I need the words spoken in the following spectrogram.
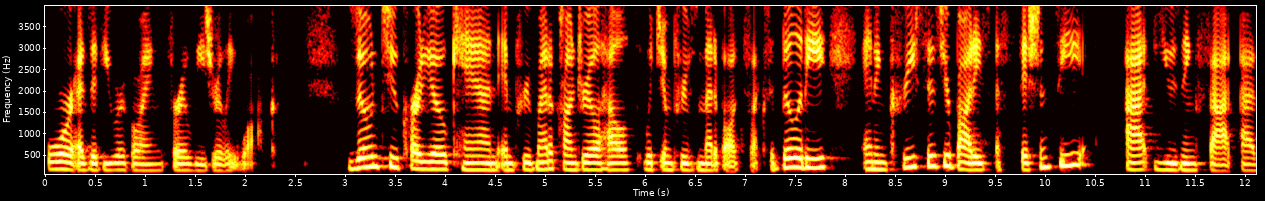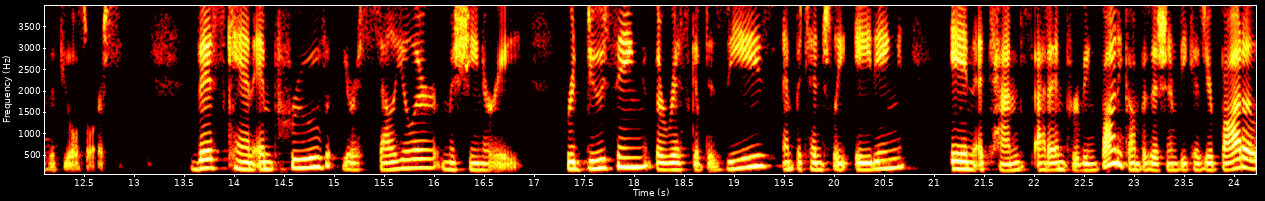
or as if you were going for a leisurely walk. Zone two cardio can improve mitochondrial health, which improves metabolic flexibility and increases your body's efficiency at using fat as a fuel source. This can improve your cellular machinery, reducing the risk of disease and potentially aiding in attempts at improving body composition because your body,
